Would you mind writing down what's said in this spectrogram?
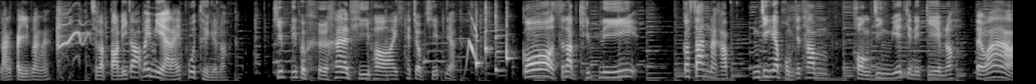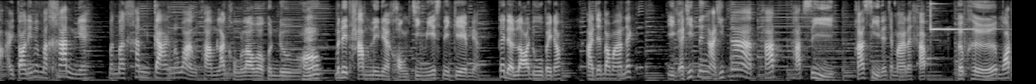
หลังปีนบ้างนะสำหรับตอนนี้ก็ไม่มีอะไรให้พูดถึงเลยเนาะ คลิปนี้เผลอๆ5นาทีพอแค่จบคลิปเนี่ย ก็สำหรับคลิปนี้ก็สั้นนะครับ จริงๆเนี่ยผมจะทำของจริงเวียดกันในเกมเนาะแต่ว่าไอตอนนี้มันมาขั้นไงมันมาขั้นกลางระหว่างความรักของเราอะคนดู ไม่ได้ทำเลยเนี่ยของจริง vs ในเกมเนี่ยก็เดี๋ยวรอดูไปเนาะอาจจะประมาณนักอีกอาทิตย์หนึ่งอาทิตย์หน้าพาร์ทพาร์ทสี่พาร์ทสี่น่าจะมานะครับเผลอๆมอด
